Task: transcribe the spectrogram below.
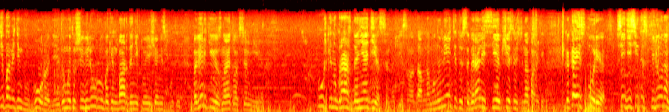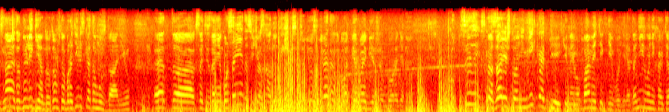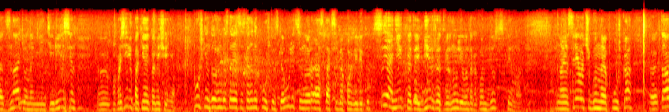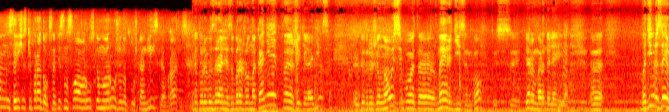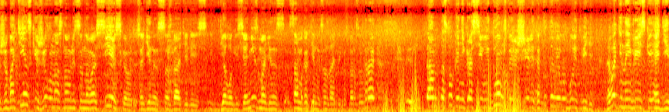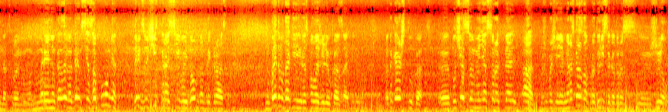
Посмотрите памятник в городе. Я думаю, эту шевелюру бакенбарды никто ничего не спутает. Поверьте, ее знают во всем мире. Пушкину граждане Одессы написано там на монументе, то есть собирались все общественностью на памятник. Какая история? Все деситы с пеленок знают одну легенду о том, что обратились к этому зданию. Это, кстати, здание горсовета сейчас, а до 1899 это была первая биржа в городе. Купцы сказали, что они ни копейки на его памятник не выделят. Они его не хотят знать, он им не интересен. Э, Попросили покинуть помещение. Пушкин должен был стоять со стороны Пушкинской улицы, но раз так себя повели купцы, они к этой бирже отвернули его, так как он бюст спиной. Э, Слева чугунная пушка. Э, Там исторический парадокс. Написано «Слава русскому оружию», но пушка английская, вражеская. Который в Израиле изображен на коне, это житель Одессы, который жил на Осипу, это мэр Дизингов, то есть первый мэр Тель-Авива. Владимир Зеев Жаботинский жил у нас на улице Новосельского, то есть один из создателей идеологии сионизма, один из самых активных создателей государства Израиль. Э, Там настолько некрасивый дом, что решили, да кто там его будет видеть? Давайте на еврейской один откроем ему мемориальную указание. Во-первых, все запомнят, во-вторых, звучит красивый дом там прекрасно. Ну, поэтому так и расположили указатели. Вот такая штука. Э, Получается, у меня 45... А, прошу прощения, я мне рассказывал про туриста, который э, жил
